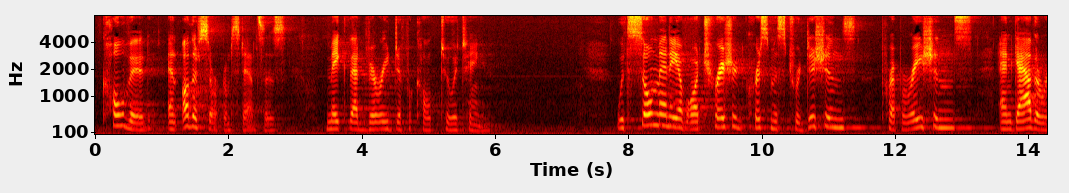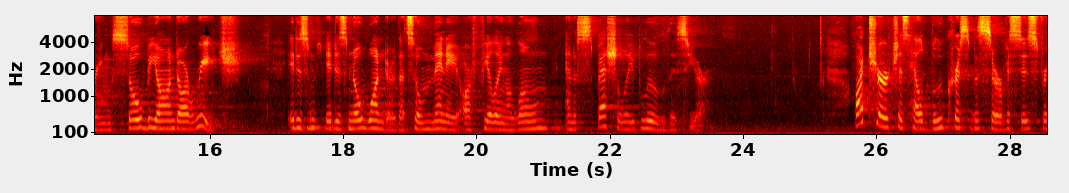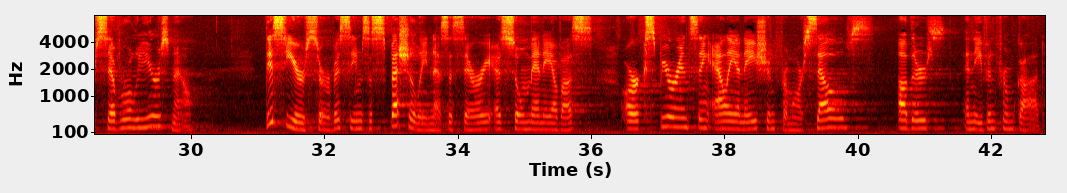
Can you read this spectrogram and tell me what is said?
COVID and other circumstances make that very difficult to attain. With so many of our treasured Christmas traditions, preparations, and gatherings so beyond our reach, it is, it is no wonder that so many are feeling alone and especially blue this year. Our church has held Blue Christmas services for several years now. This year's service seems especially necessary as so many of us are experiencing alienation from ourselves, others, and even from God.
